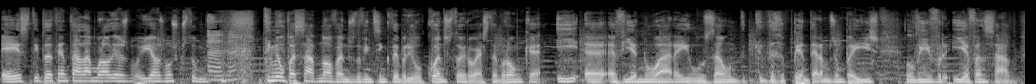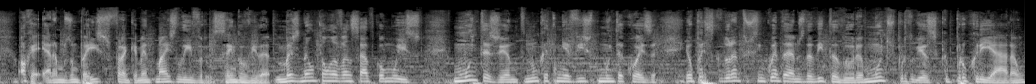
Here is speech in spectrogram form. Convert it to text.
É esse tipo de atentado à moral e aos, e aos bons costumes. Tinham passado nove anos do 25 de Abril quando estourou esta bronca e eh, havia no ar a ilusão de que de repente éramos um país livre e avançado. Ok, éramos um país francamente mais livre, sem dúvida, mas não tão avançado como isso. Muita gente nunca tinha visto muita coisa. Eu penso que durante os 50 anos da ditadura, muitos portugueses que procriaram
